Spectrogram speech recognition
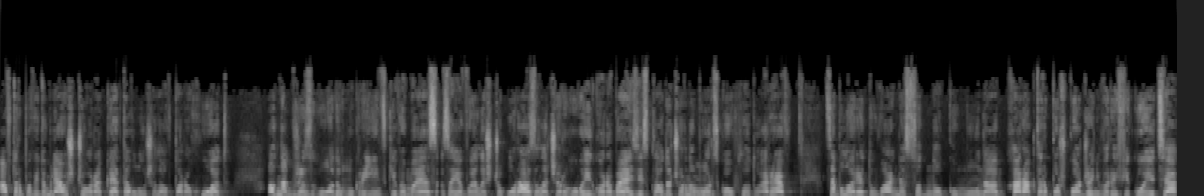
Автор повідомляв, що ракета влучила в пароход. Однак вже згодом українські ВМС заявили, що уразили черговий корабель зі складу Чорноморського флоту РФ. Це було рятувальне судно комуна. Характер пошкоджень верифікується,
